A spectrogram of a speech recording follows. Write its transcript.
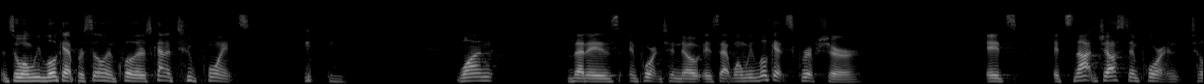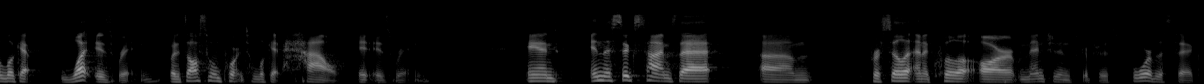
And so when we look at Priscilla and Aquila, there's kind of two points. One that is important to note is that when we look at Scripture, it's, it's not just important to look at what is written, but it's also important to look at how it is written. And in the six times that um, Priscilla and Aquila are mentioned in Scriptures, four of the six,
